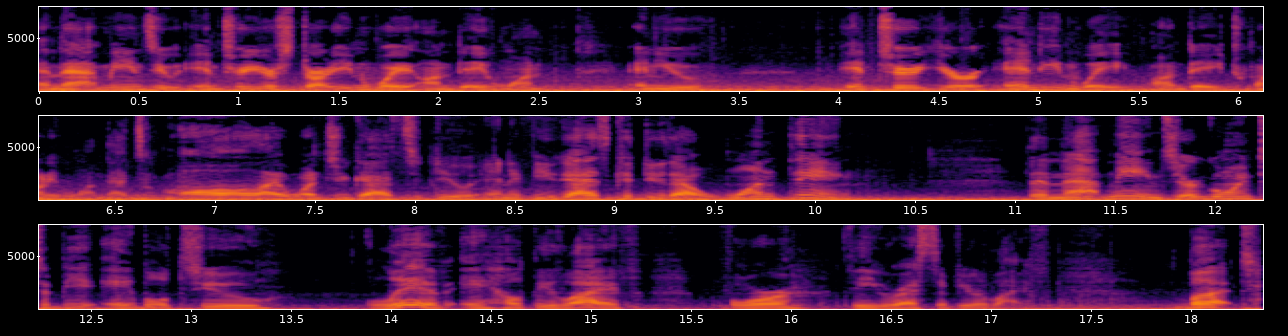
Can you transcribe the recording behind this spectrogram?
And that means you enter your starting weight on day one and you enter your ending weight on day 21. That's all I want you guys to do. And if you guys could do that one thing, then that means you're going to be able to live a healthy life for the rest of your life. But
